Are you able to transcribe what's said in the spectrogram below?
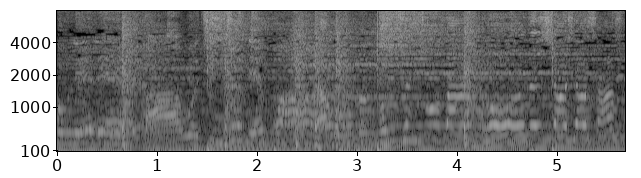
轰轰烈烈，把握青春年华，让我们红尘作伴，活得潇潇洒洒，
